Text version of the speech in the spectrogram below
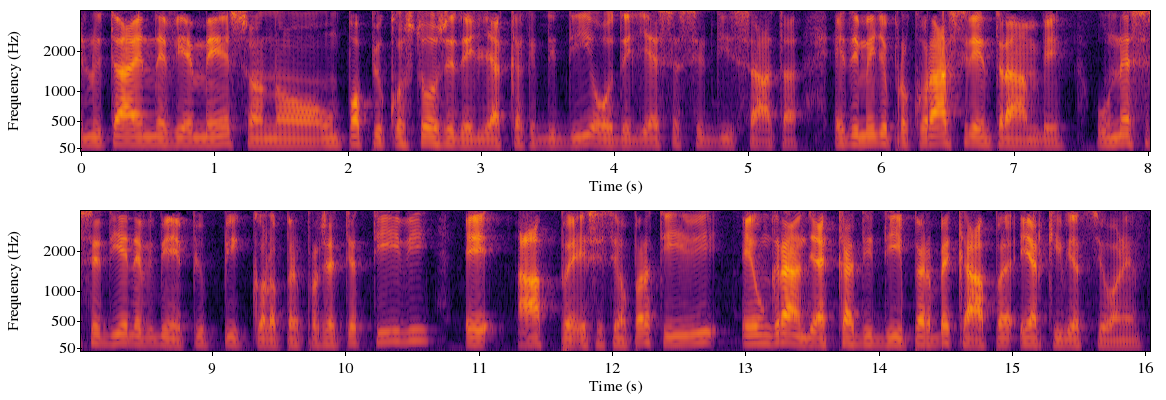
unità NVMe sono un po' più costose degli HDD o degli SSD SATA ed è meglio procurarseli entrambi. Un SSD NVMe più piccolo per progetti attivi e app e sistemi operativi e un grande HDD per backup e archiviazione.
